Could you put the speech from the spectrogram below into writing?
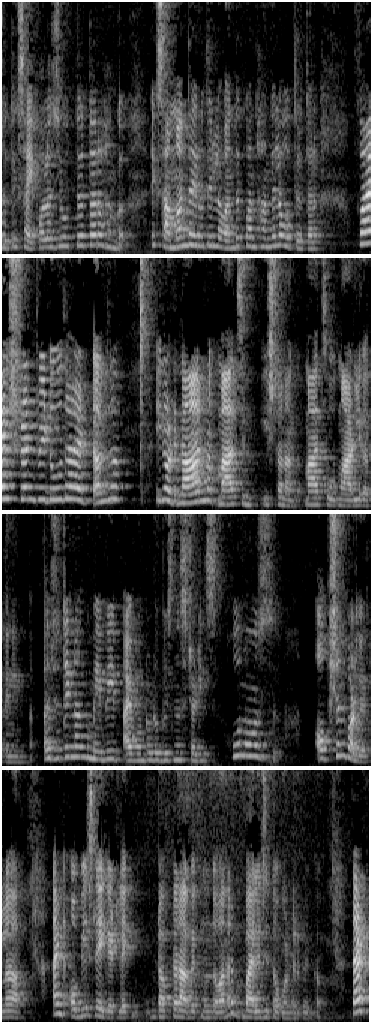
ಜೊತೆಗೆ ಸೈಕಾಲಜಿ ಓದ್ತಿರ್ತಾರ, ಹಂಗೆ. ಲೈಕ್ ಸಂಬಂಧ ಇರೋದಿಲ್ಲ, ಒಂದಕ್ಕೆ ಒಂದು ಹಾಗೆಲ್ಲ ಓದ್ತಿರ್ತಾರ. Why student we do that ಅಂದ್ರೆ, ಈಗ ನೋಡಿ ನಾನು ಮ್ಯಾಥ್ಸ್ ಇಷ್ಟ ನಂಗೆ. ಮ್ಯಾಥ್ಸ್ ಮಾಡ್ಲಿಕ್ಕತ್ತೇನೆ ಅಂತ. ಅದ್ರ ಜೊತೆಗೆ ನಂಗೆ may be I want to do business studies who knows option ಕೊಡ್ಬೇಕಲ್ಲ and obviously I get like doctor ಆಗ್ಬೇಕು ಮುಂದವ ಅಂದ್ರೆ ಬಯಾಲಜಿ ತೊಗೊಂಡಿರ್ಬೇಕು. ದಟ್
